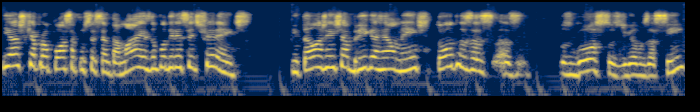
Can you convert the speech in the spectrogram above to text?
E acho que a proposta para o 60 mais não poderia ser diferente. Então a gente abriga realmente todos as, as, os gostos, digamos assim,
